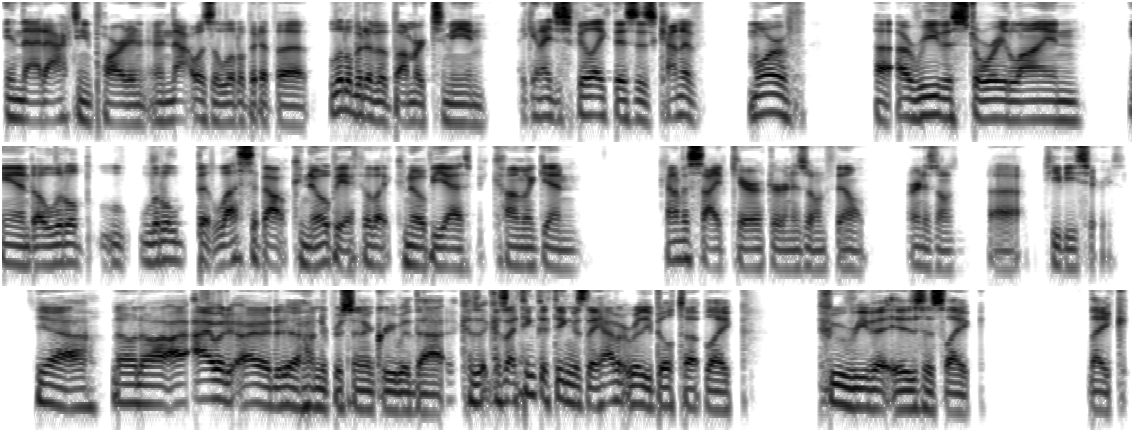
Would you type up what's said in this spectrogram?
in that acting part and, and that was a little bit of a little bit of a bummer to me and again i just feel like this is kind of more of a, a reva storyline and a little little bit less about kenobi i feel like kenobi has become again kind of a side character in his own film or in his own uh, tv series Yeah, no, no, I, I would, I would 100 percent agree with that because, because I think the thing is they haven't really built up like who Reva is as like, like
